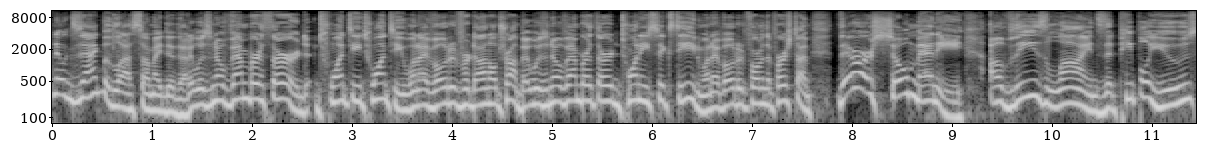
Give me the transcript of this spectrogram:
I know exactly the last time I did that. It was November 3rd, 2020, when I voted for Donald Trump. It was November 3rd, 2016, when I voted for him the first time. There are so many of these lines that people use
